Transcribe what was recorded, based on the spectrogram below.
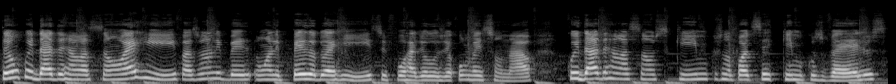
Ter um cuidado em relação ao RI, fazer uma limpeza, uma limpeza do RI, se for radiologia convencional. Cuidado em relação aos químicos, não pode ser químicos velhos.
